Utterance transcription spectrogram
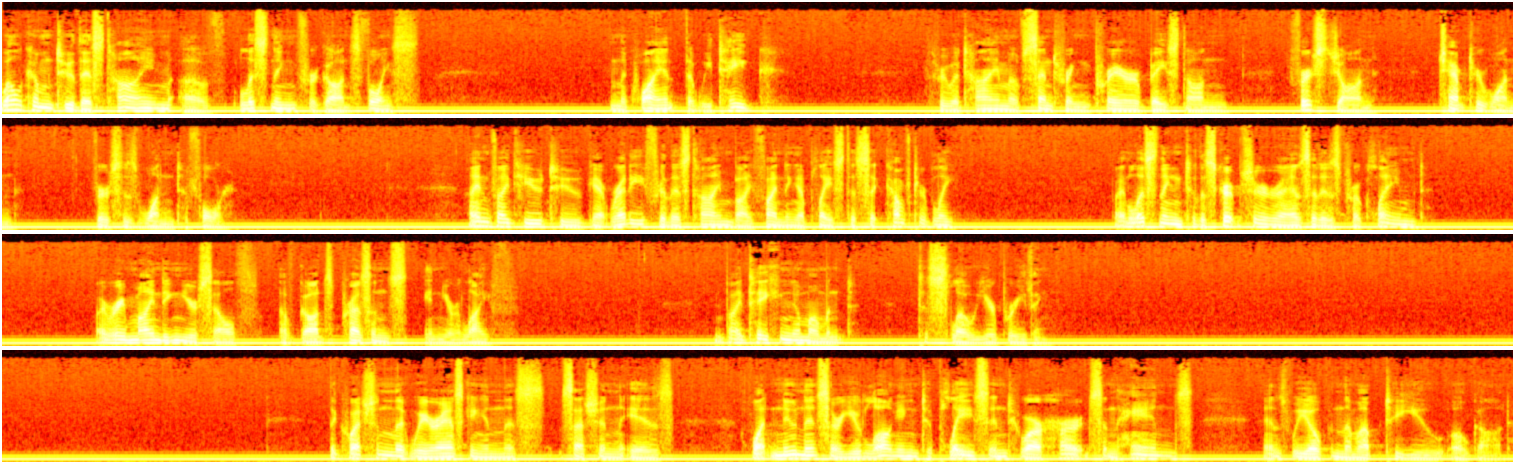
Welcome to this time of listening for God's voice in the quiet that we take through a time of centering prayer based on 1 John chapter 1 verses 1 to 4. I invite you to get ready for this time by finding a place to sit comfortably, by listening to the scripture as it is proclaimed, by reminding yourself of God's presence in your life, and by taking a moment to slow your breathing. The question that we're asking in this session is, what newness are you longing to place into our hearts and hands as we open them up to you, O God?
